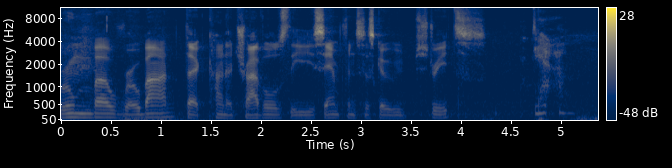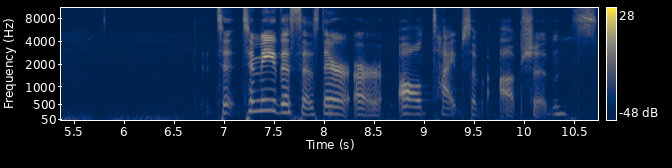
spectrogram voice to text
Roomba robot that kind of travels the San Francisco streets. Yeah. To to me this says there are all types of options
